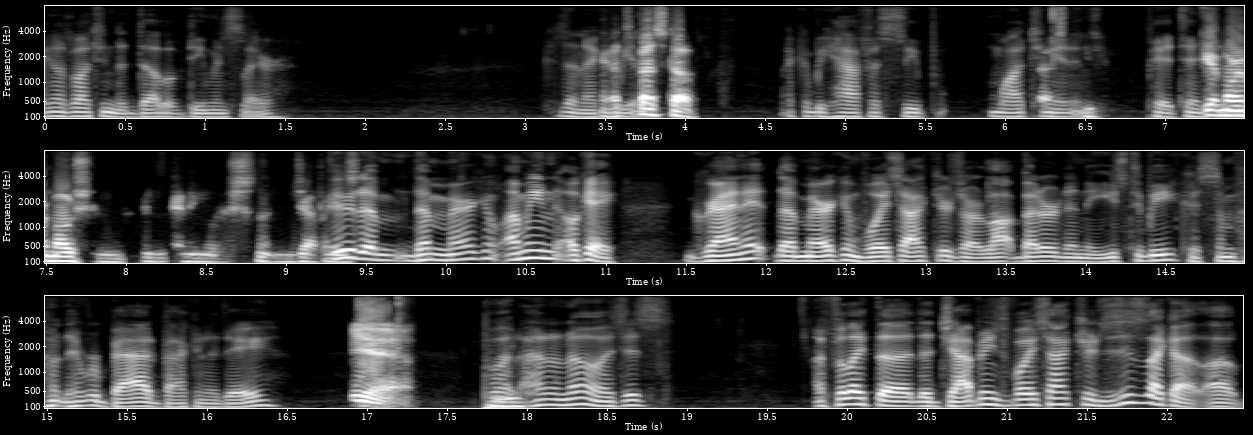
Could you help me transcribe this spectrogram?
think I was watching the dub of Demon Slayer. 'Cause then I can yeah, be it's like, best stuff. I can be half asleep watching Best it and pay attention. Get more emotion in, in English than Japanese. Dude, the, the American. I mean, okay. Granted, the American voice actors are a lot better than they used to be because some they were bad back in the day. Yeah. But mm-hmm. I don't know. It's just I feel like the the Japanese voice actors. This is like a,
